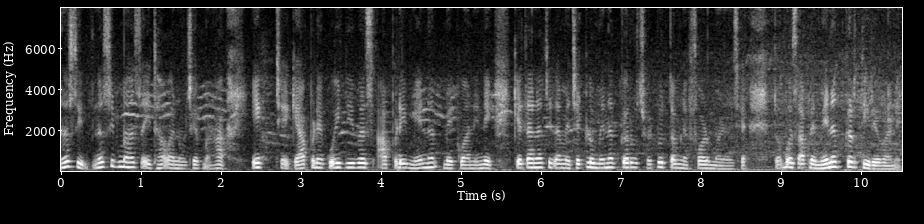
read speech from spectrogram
નસીબ નસીબમાં હશે એ થવાનું છે. પણ હા, એક છે કે આપણે કોઈ દિવસ આપણી મહેનત મેકવાની નહીં. કહેતા નથી તમે જેટલું મહેનત કરો છો એટલું જ તમને ફળ મળે છે. તો બસ આપણે મહેનત કરતી રહેવાની.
